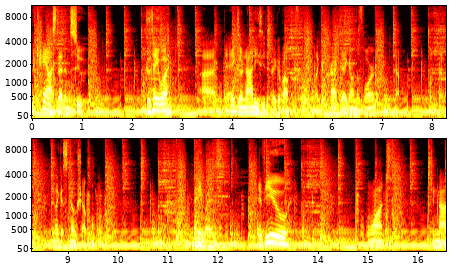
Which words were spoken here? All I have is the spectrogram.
the chaos that ensued. Because I tell you what, uh, yeah, eggs are not easy to pick up off the floor. Like a cracked egg on the floor, no like a snow shovel. Anyways, if you want to not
